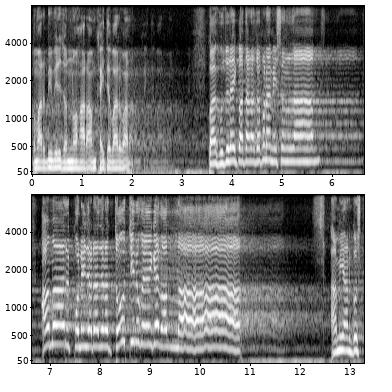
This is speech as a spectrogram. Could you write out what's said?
তোমার বিবির জন্য হারাম, খাইতে পারবা না। কয়, হুজুর, এই কথাটা যখন আমি শুনলাম, আমার কলেজাটা যেন চৌচির হয়ে গেল আল্লাহ। আমি আর গোস্ত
